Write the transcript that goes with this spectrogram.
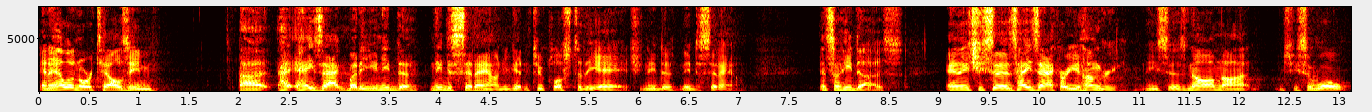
And Eleanor tells him, uh, hey, hey, Zach, buddy, you need to, need to sit down. You're getting too close to the edge. You need to, need to sit down. And so he does. And then she says, Hey, Zach, are you hungry? And he says, No, I'm not. And she said, Well,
